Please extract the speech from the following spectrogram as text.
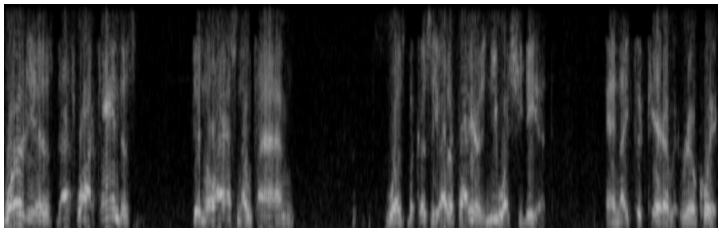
word is that's why Candice didn't last no time was because the other players knew what she did and they took care of it real quick.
